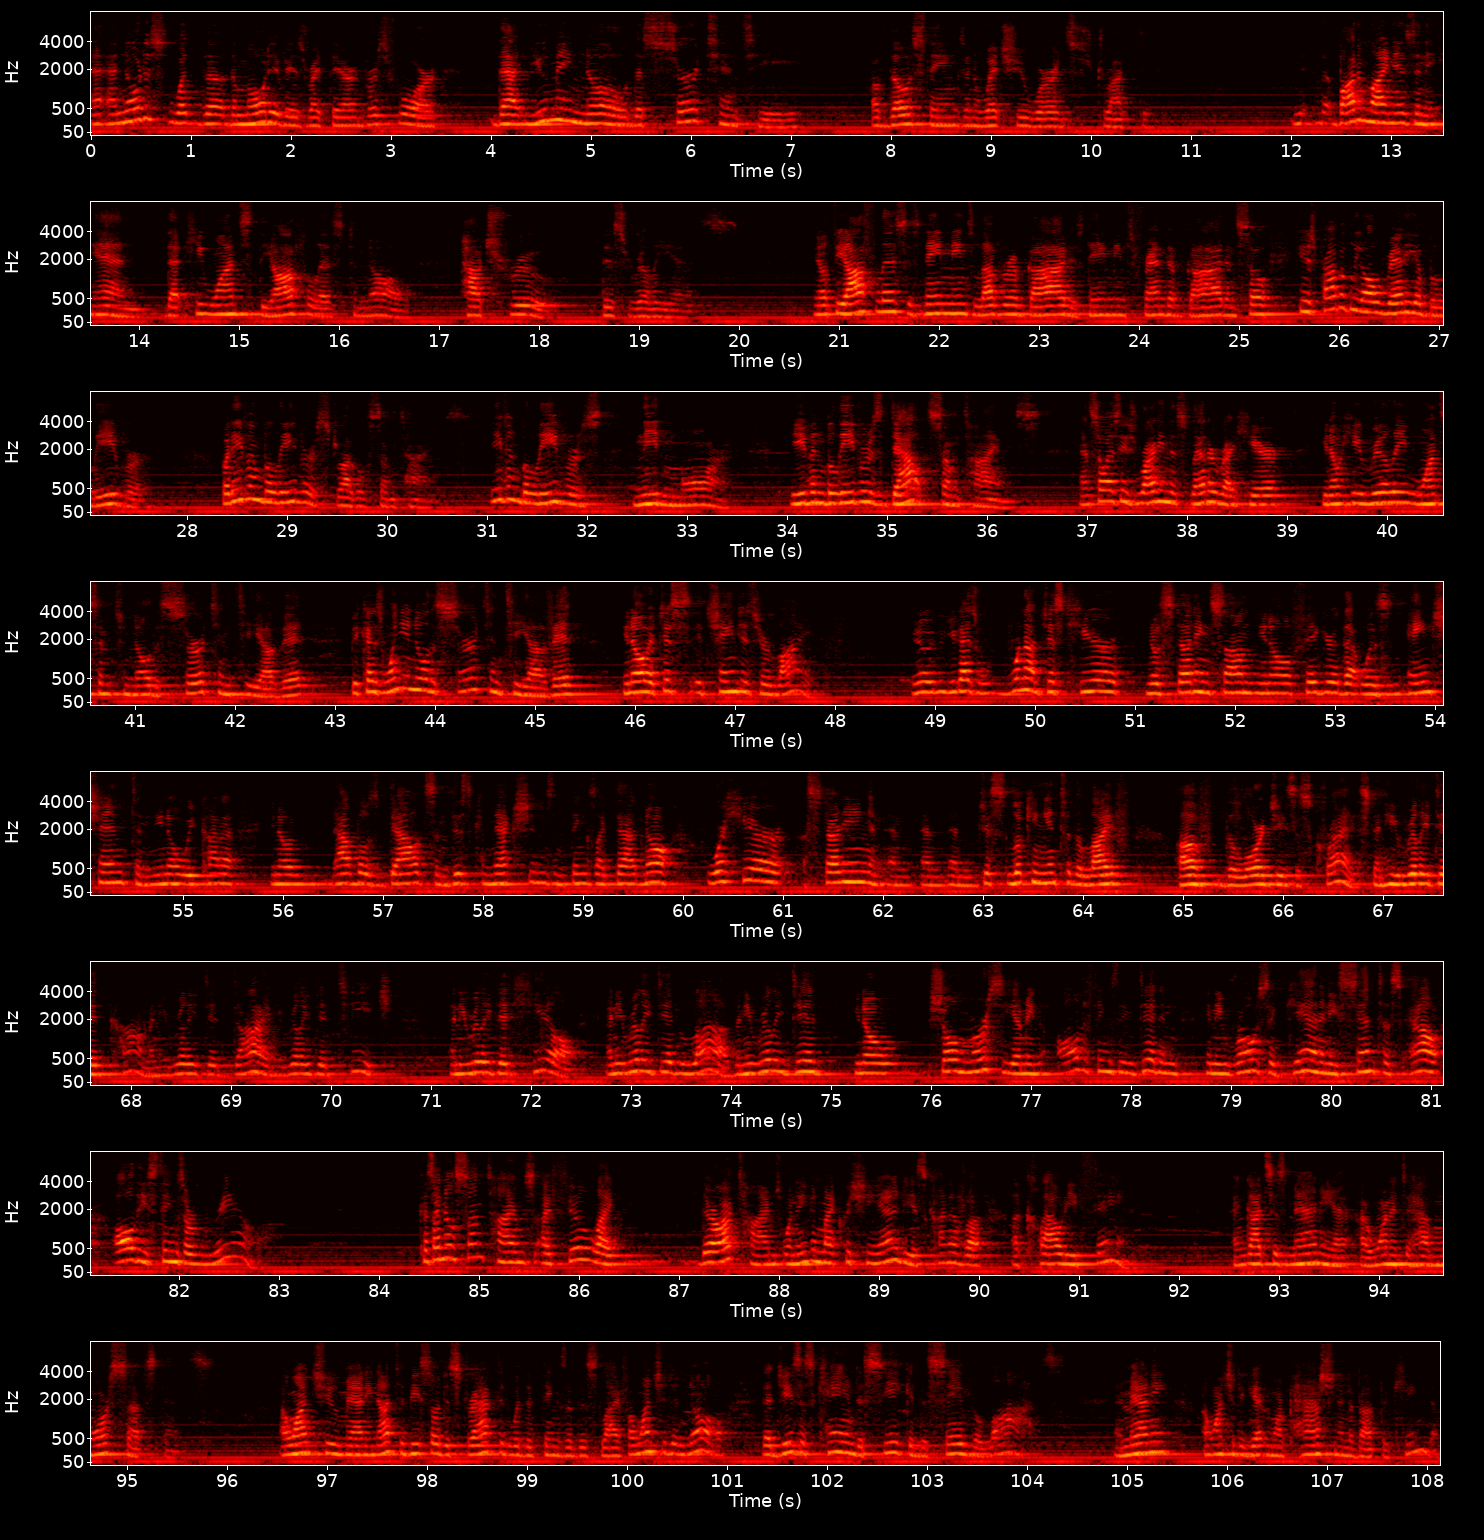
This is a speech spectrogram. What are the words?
And, and notice what the, the motive is right there in verse 4 that you may know the certainty of those things in which you were instructed. The bottom line is, in the end, that he wants Theophilus to know how true this really is. You know, Theophilus, his name means lover of God, his name means friend of God, and so he was probably already a believer. But even believers struggle sometimes. Even believers need more. Even believers doubt sometimes. And so as he's writing this letter right here, you know, he really wants him to know the certainty of it because when you know the certainty of it, you know, it just it changes your life. You know, you guys, we're not just here, you know, studying some, you know, figure that was ancient and, you know, we kind of, you know, have those doubts and disconnections and things like that. No, we're here studying and, and, and, and just looking into the life of the Lord Jesus Christ. And he really did come, and he really did die, and he really did teach, and he really did heal, and he really did love, and he really did, you know, show mercy. I mean, all the things that he did, and, and he rose again, and he sent us out. All these things are real. Because I know sometimes I feel like there are times when even my Christianity is kind of a, a cloudy thing. And God says, Manny, I, I wanted to have more substance. I want you, Manny, not to be so distracted with the things of this life. I want you to know that Jesus came to seek and to save the lost. And Manny, I want you to get more passionate about the kingdom.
